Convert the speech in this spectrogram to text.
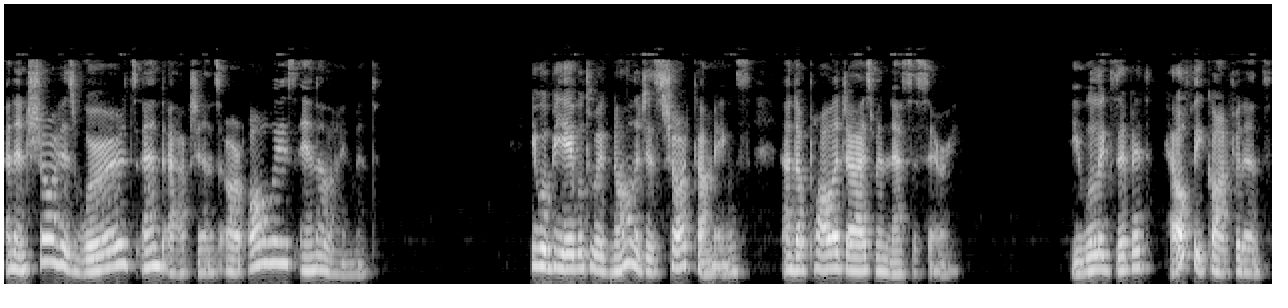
and ensure his words and actions are always in alignment. He will be able to acknowledge his shortcomings and apologize when necessary. He will exhibit healthy confidence,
